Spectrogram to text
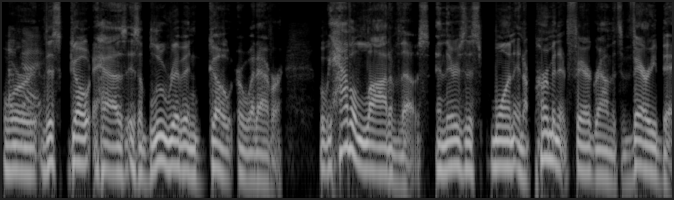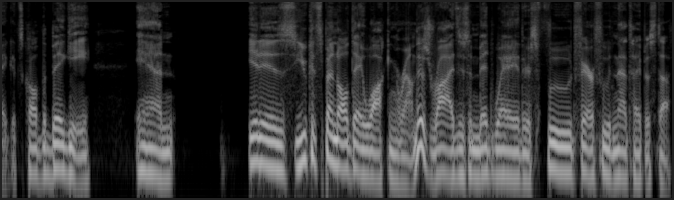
or okay. this goat has is a blue ribbon goat or whatever. But we have a lot of those. And there's this one in a permanent fairground that's very big. It's called the Big E. And it is you could spend all day walking around. There's rides, there's a midway, there's food, fair food, and that type of stuff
